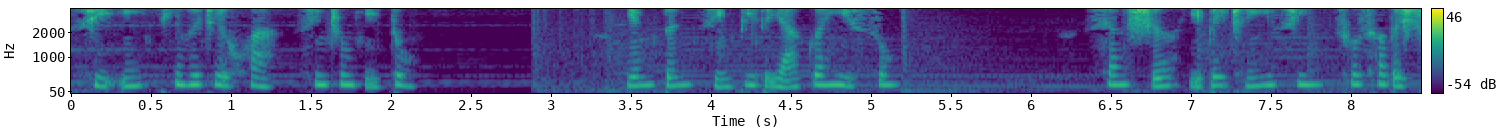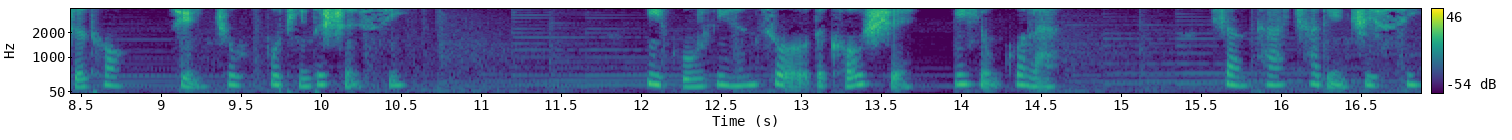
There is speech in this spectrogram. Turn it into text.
许姨听了这话，心中一动，原本紧闭的牙关一松，香舌已被陈一军粗糙的舌头卷住，不停的吮吸。一股令人作呕的口水也涌过来，让他差点窒息。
